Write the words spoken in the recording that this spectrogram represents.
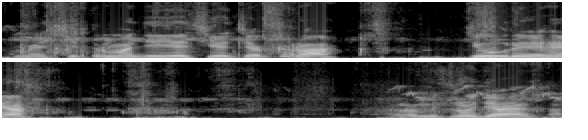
અમે ક્ષેત્રમાં જઈએ છીએ ચેક કરવા. કેવું રહે હે? હાલો મિત્રો, જાય હતા.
